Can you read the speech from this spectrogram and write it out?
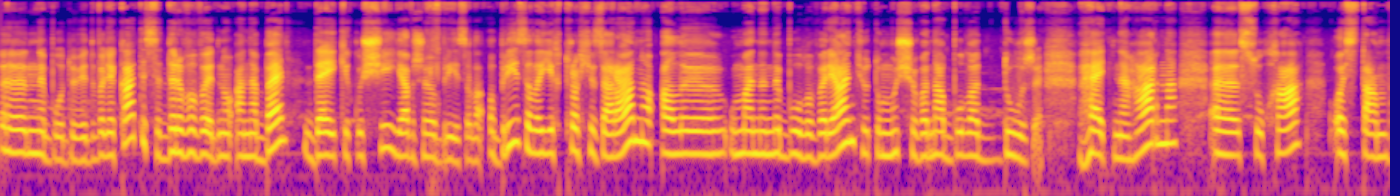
Е, не буду відволікатися. Деревовидну анабель, деякі кущі я вже обрізала. Обрізала їх трохи зарано, але у мене не було варіантів, тому що вона була дуже геть негарна, е, суха. Ось там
